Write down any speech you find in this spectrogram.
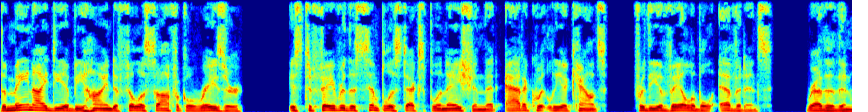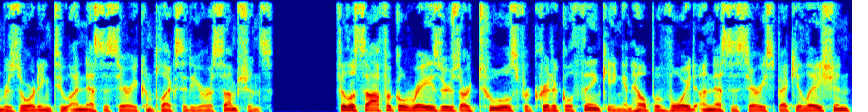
The main idea behind a philosophical razor is to favor the simplest explanation that adequately accounts for the available evidence rather than resorting to unnecessary complexity or assumptions. Philosophical razors are tools for critical thinking and help avoid unnecessary speculation,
